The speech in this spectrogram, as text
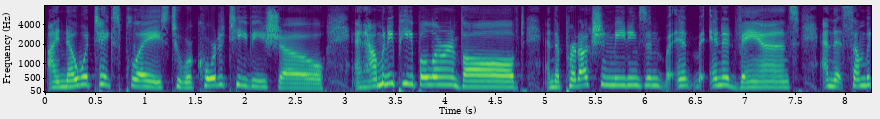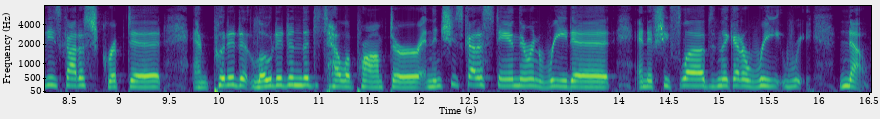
I know what takes place to record a TV show and how many people are involved and the production meetings in, in, in advance and that somebody's got to script it and put it, load it in the teleprompter. And then she's got to stand there and read it. And if she flubs and they got to read, re- no.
